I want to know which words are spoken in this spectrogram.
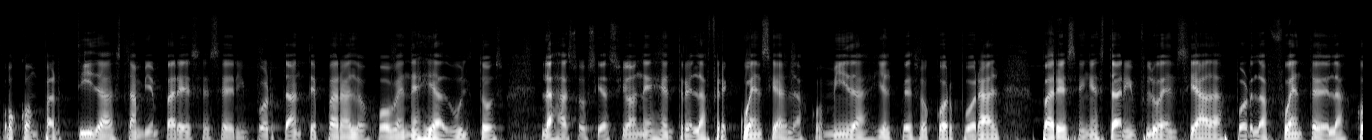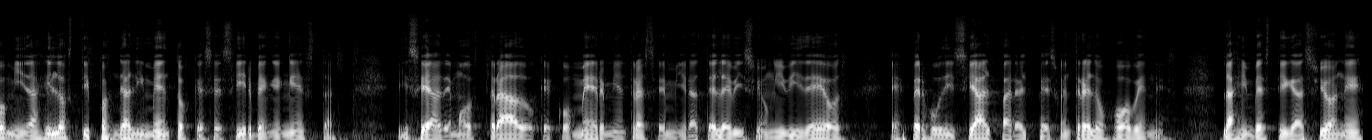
o compartidas también parece ser importante para los jóvenes y adultos. Las asociaciones entre la frecuencia de las comidas y el peso corporal parecen estar influenciadas por la fuente de las comidas y los tipos de alimentos que se sirven en estas y se ha demostrado que comer mientras se mira televisión y videos es perjudicial para el peso entre los jóvenes. Las investigaciones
